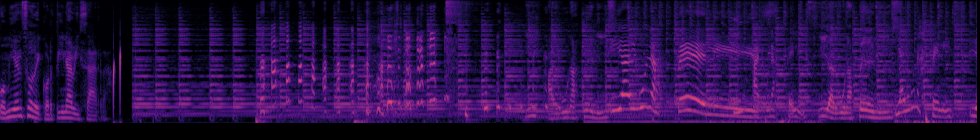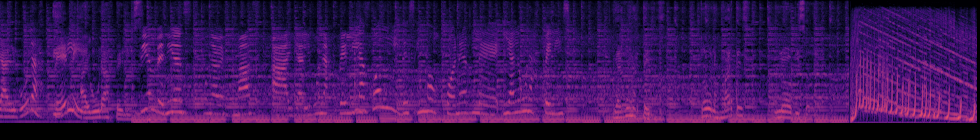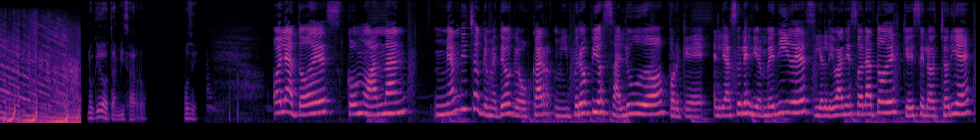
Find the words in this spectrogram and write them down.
Comienzo de cortina bizarra. y algunas pelis. Y algunas pelis. Algunas pelis. Y algunas pelis. Y algunas pelis. Y algunas pelis. Algunas pelis. Bienvenidas una vez más a Y algunas pelis. La cual decidimos ponerle y algunas pelis. Y algunas pelis. Todos los martes, un nuevo episodio. No quedó tan bizarro. ¿O sí? Hola a todos, ¿cómo andan? Me han dicho que me tengo que buscar mi propio saludo porque el de azul es bienvenides y el de Iván es hola a todos, que hoy se lo choreé.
